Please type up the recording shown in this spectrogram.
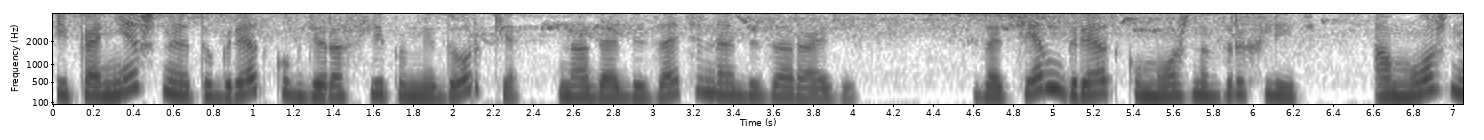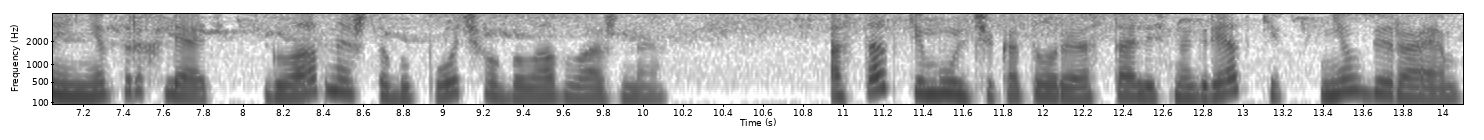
И, конечно, эту грядку, где росли помидорки, надо обязательно обеззаразить. Затем грядку можно взрыхлить, а можно и не взрыхлять, главное, чтобы почва была влажная. Остатки мульчи, которые остались на грядке, не убираем,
